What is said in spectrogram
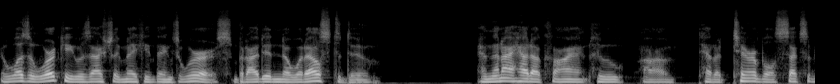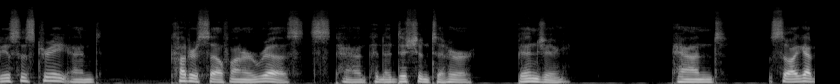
it wasn't working. It was actually making things worse, but I didn't know what else to do. And then I had a client who uh, had a terrible sex abuse history and cut herself on her wrists, and in addition to her binging. And so I got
